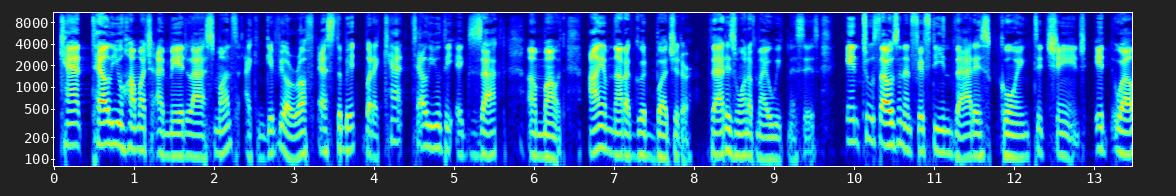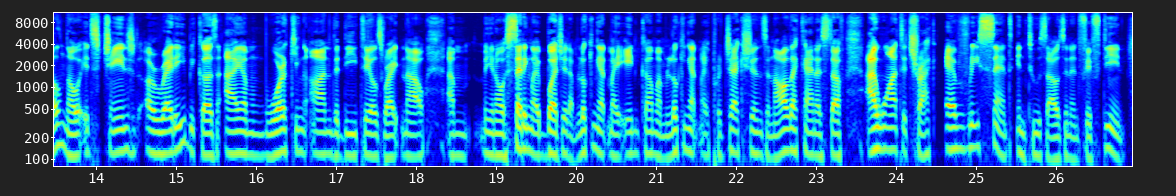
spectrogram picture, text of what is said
can't tell you how much I made last month. I can give you a rough estimate, but I can't tell you the exact amount. I am not a good budgeter. That is one of my weaknesses. In 2015, that is going to change. It well, no, it's changed already because I am working on the details right now. I'm, you know, setting my budget. I'm looking at my income. I'm looking at my projections and all that kind of stuff. I want to track every cent in 2015.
